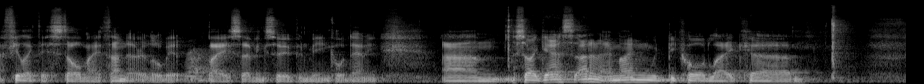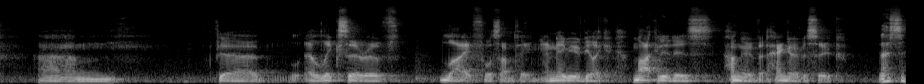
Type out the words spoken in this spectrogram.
I feel like they stole my thunder a little bit Right. by serving soup and being called Danny. Um, so I guess, I don't know, mine would be called like. Uh, um, uh, elixir of life or something, and maybe it would be like marketed as hungover hangover soup. That's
